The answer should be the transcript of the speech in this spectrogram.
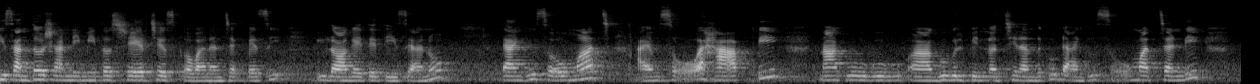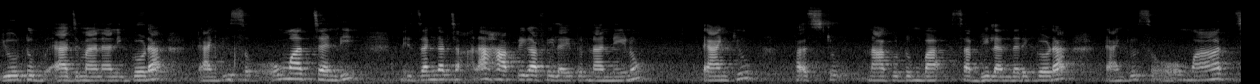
ఈ సంతోషాన్ని మీతో షేర్ చేసుకోవాలని చెప్పేసి ఈ లాగ్ అయితే తీశాను. Thank you so much I'm so happy నాకు గూగుల్ పిన్ వచ్చినందుకు థ్యాంక్ యూ సో మచ్ అండి. యూట్యూబ్ యాజమాన్యానికి కూడా థ్యాంక్ యూ సో మచ్ అండి. నిజంగా చాలా హ్యాపీగా ఫీల్ అవుతున్నాను నేను. థ్యాంక్ యూ ఫస్ట్ నా కుటుంబ సభ్యులందరికీ కూడా thank you so much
